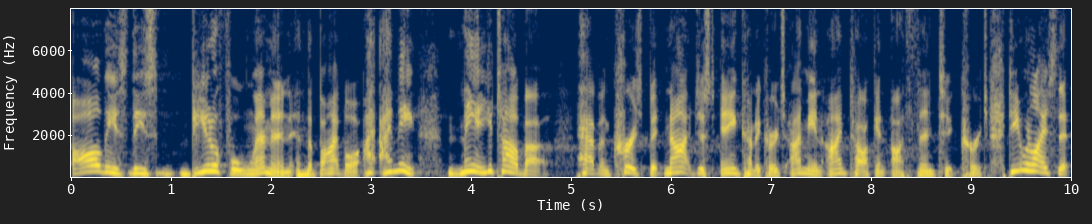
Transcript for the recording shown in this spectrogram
all these these beautiful women in the Bible. I, I, mean, man, you talk about having courage, but not just any kind of courage. I mean, I'm talking authentic courage. Do you realize that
